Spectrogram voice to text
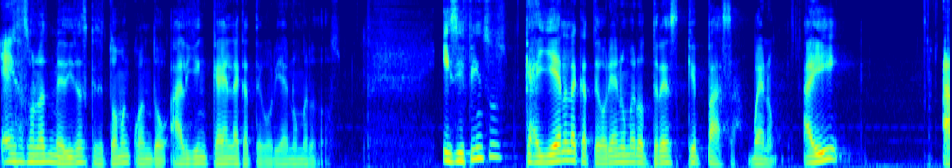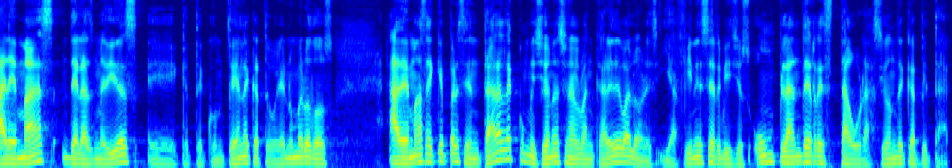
Esas son las medidas que se toman cuando alguien cae en la categoría número 2. Y si Finsus cayera en la categoría número 3, ¿qué pasa? Bueno, ahí, además de las medidas eh, que te conté en la categoría número 2, Además, hay que presentar a la Comisión Nacional Bancaria de Valores y a fines servicios un plan de restauración de capital.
